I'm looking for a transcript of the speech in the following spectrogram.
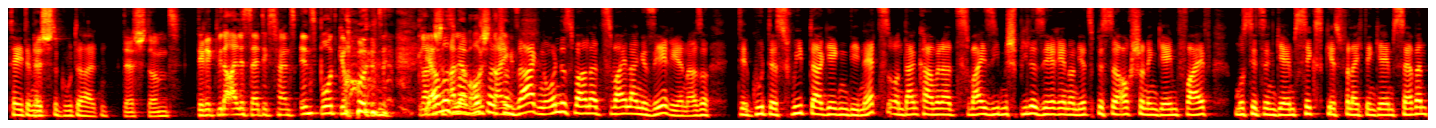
Tatum nicht zugute halten. Das stimmt. Direkt wieder alle Celtics-Fans ins Boot geholt. Gerade ja, schon muss, alle man, am muss man schon sagen. Und es waren halt zwei lange Serien. Also der, gut, der Sweep da gegen die Nets und dann kamen da zwei sieben Spiele-Serien und jetzt bist du auch schon in Game 5, musst jetzt in Game 6, gehst vielleicht in Game 7.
